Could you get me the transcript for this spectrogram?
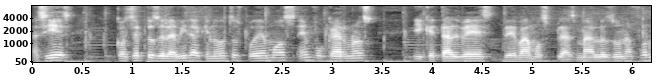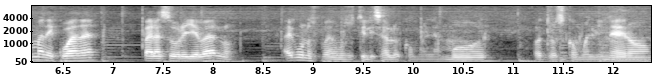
Así es, conceptos de la vida que nosotros podemos enfocarnos y que tal vez debamos plasmarlos de una forma adecuada para sobrellevarlo. Algunos podemos utilizarlo como el amor, otros como el dinero,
